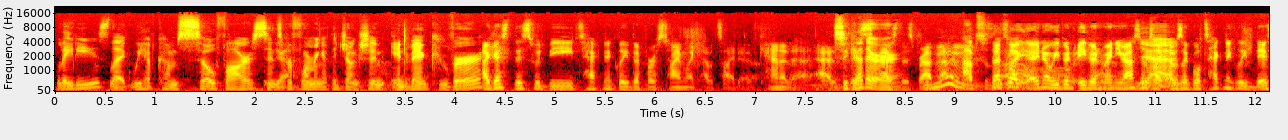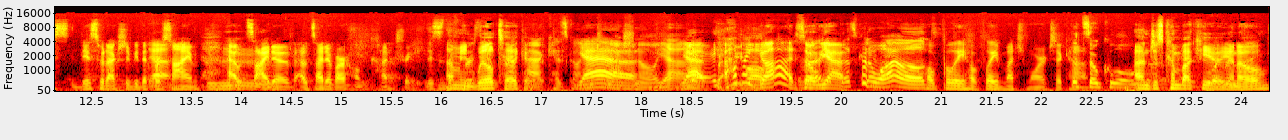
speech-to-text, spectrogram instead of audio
Ladies, like we have come so far since Yeah. performing at the Junction in Vancouver. I guess this would be technically the first time like outside of Canada as Together. this, as this Brat mm-hmm. Pack. Absolutely. That's why I know even even when you asked, I was like, I was like, well, technically this this would actually be the Yeah. first time mm-hmm. outside of outside of our home country. This is I mean, we'll take it. Pack has gone yeah, international. Yeah. yeah. Oh my god! So Right? yeah, that's kind of wild. hopefully, hopefully, much more to come. That's so cool. And just come back here, you know.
